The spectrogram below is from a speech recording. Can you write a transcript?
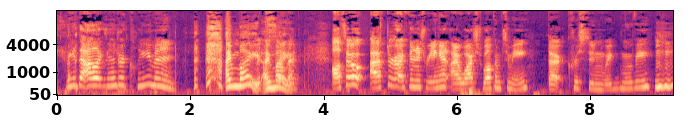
Read the Alexandra Kleeman. I might. I So might. good. Also, after I finished reading it, I watched Welcome to Me, that Kristen Wiig movie. Mm-hmm.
